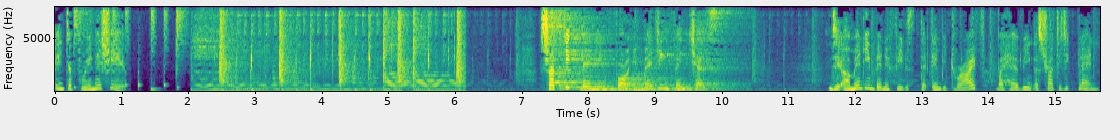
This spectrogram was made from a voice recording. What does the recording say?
Entrepreneurship Strategic planning for emerging ventures. There are many benefits that can be derived by having a strategic plan.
